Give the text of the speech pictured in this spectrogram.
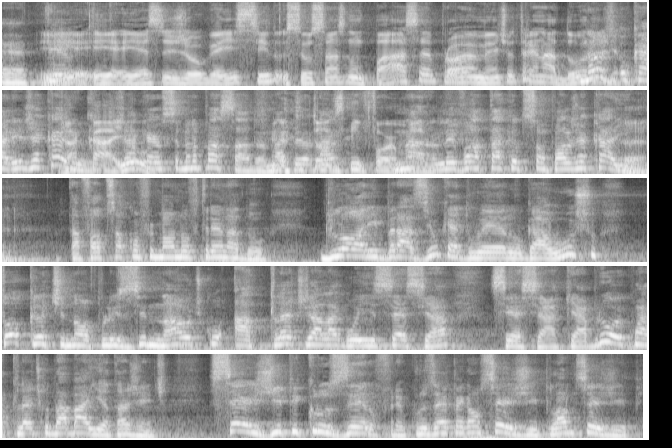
É, e, e- e esse jogo aí, se, se o Santos não passa, provavelmente o treinador. Não, né? o Carilho já caiu. Já caiu? Já caiu semana passada. Na- desinformado. na- levou a ataque do São Paulo, já caiu. É. Tá falta só confirmar o novo treinador. Glória Brasil, que é duelo gaúcho. Tocantinópolis e Náutico. Atlético de Alagoas e CSA. CSA que abre o olho com o Atlético da Bahia, tá, gente? Sergipe Cruzeiro, Frei. O Cruzeiro vai pegar o Sergipe, lá no Sergipe.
